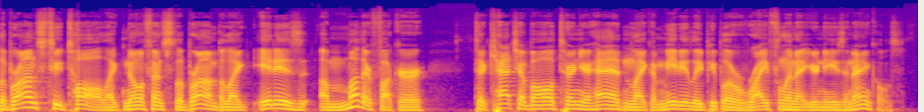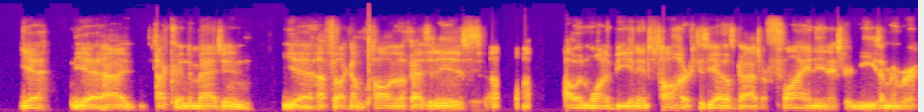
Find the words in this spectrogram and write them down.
LeBron's too tall. Like, no offense to LeBron, but like it is a motherfucker to catch a ball, turn your head, and like immediately people are rifling at your knees and ankles. Yeah, yeah. I I couldn't imagine. Yeah, I feel like I'm tall enough as it is. I, I wouldn't want to be an inch taller because yeah, those guys are flying in at your knees. I remember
